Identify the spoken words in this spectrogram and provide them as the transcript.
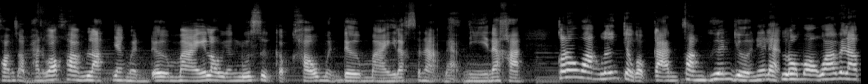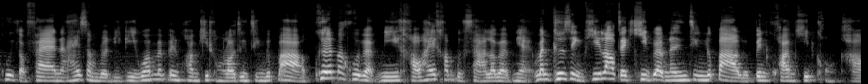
ความความสัมพันธ์ว่าความรักยังเหมือนเดิมไหมเรายังรู้สึกกับเขาเหมือนเดิมไหมลักษณะแบบนี้นะคะ ก็ระวังเรื่องเกี่ยวกับการฟังเพื่อนเยอะเนี่ยแหละเรามองว่าเวลาคุยกับแฟนนะให้สำรวจดีๆว่ามันเป็นความคิดของเราจริง ๆ หรือเปล่า เพื่อนมาคุยแบบนี้เขาให้คำปรึกษาเราแบบเนี้ยมันคือสิ่งที่เราจะคิดแบบนั้นจริง ๆ หรือเปล่า หรือเป็นความคิดของเขา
